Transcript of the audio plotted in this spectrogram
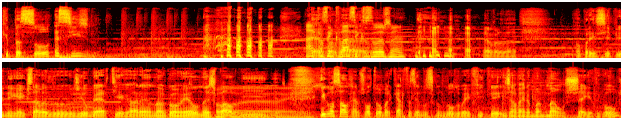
que passou a cisne. Ah, É estão sem verdade. clássicos hoje, hein? É verdade. Ao princípio ninguém gostava do Gilberto e agora andam com ele nas palminhas. E Gonçalo Ramos voltou a marcar, fazendo o segundo gol do Benfica e já vai numa mão cheia de gols.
